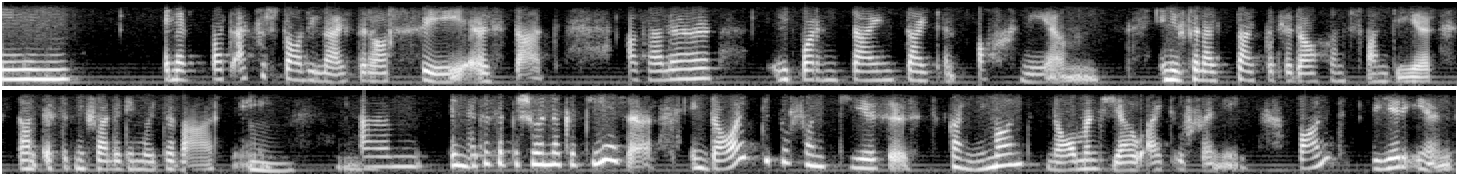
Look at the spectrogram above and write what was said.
En en ek, wat ek verstaan die luisteraar sê is dat as hulle die kwarantyne tyd in ag neem en hy tyd wat jy daar gaan spandeer, dan is dit nie vir hulle die moeite werd nie. Mm, mm. Ehm mm. um, en dit is 'n persoonlike keuse en daai tipe van keuses kan niemand namens jou uitoefen nie. Want weer eens,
